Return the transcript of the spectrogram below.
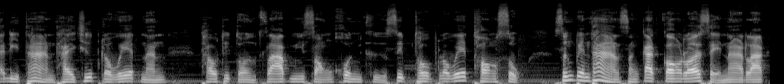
อดีตทหารไทยชื่อประเวศนั้น เท่าที่ตนทราบมีสองคนคือสิบโทประเวศทองสุข ซึ่งเป็นทหารสังกัดกองร้อยเสนารักษ์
